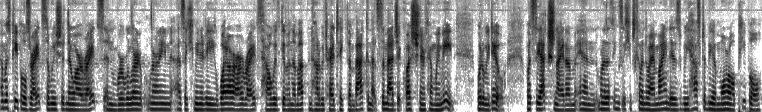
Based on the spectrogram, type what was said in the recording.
And with people's rights, and we should know our rights, and we're, we're learn, learning as a community what are our rights, how we've given them up, and how do we try to take them back. And that's the magic question every time we meet. What do we do? What's the action item? And one of the things that keeps coming to my mind is we have to be a moral people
